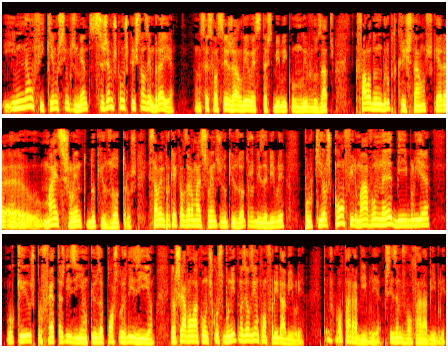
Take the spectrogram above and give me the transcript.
E não fiquemos simplesmente, sejamos como os cristãos em Breia. Não sei se você já leu esse texto bíblico no livro dos Atos, que fala de um grupo de cristãos que era uh, mais excelente do que os outros. E sabem porque é que eles eram mais excelentes do que os outros, diz a Bíblia? Porque eles confirmavam na Bíblia o que os profetas diziam, o que os apóstolos diziam. Eles chegavam lá com um discurso bonito, mas eles iam conferir à Bíblia. Temos que voltar à Bíblia. Precisamos voltar à Bíblia.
